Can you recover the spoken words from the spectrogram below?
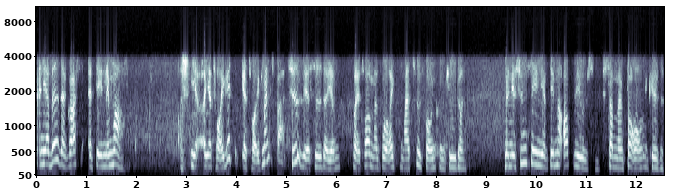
Men jeg ved da godt, at det er nemmere. Og jeg, og jeg tror ikke, jeg tror ikke, man sparer tid ved at sidde derhjemme. For jeg tror, man bruger rigtig meget tid foran computeren. Men jeg synes egentlig, at det med oplevelsen, som man får oven i købet,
